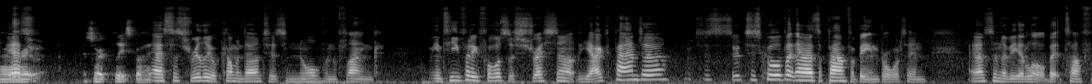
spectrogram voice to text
Yes. Sorry, please go ahead. It's just really what coming down to is northern flank. I mean, T-34s are stressing out the Jagdpanther, which is which is cool, but now there's a Panther being brought in, and that's going to be a little bit tough.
